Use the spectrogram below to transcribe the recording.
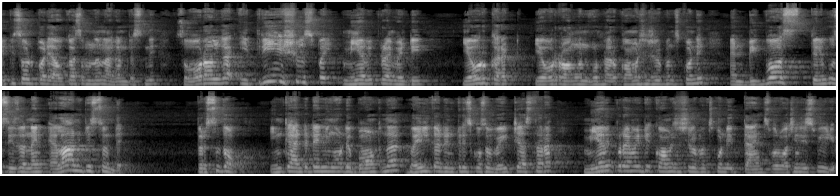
ఎపిసోడ్ పడే అవకాశం ఉందని నాకు అనిపిస్తుంది. సో ఓవరాల్గా ఈ త్రీ ఇష్యూస్ పై మీ అభిప్రాయం ఏంటి? ఎవరు కరెక్ట్ ఎవరు రాంగ్ అనుకుంటున్నారు? కామెంట్ సెక్షన్ పంచుకోండి. And Bigg Boss Telugu season nine ఎలా అనిపిస్తుంది? ప్రస్తుతం ఇంకా ఎంటర్టైనింగ్ ఉంటే బాగుంటుందా? వైల్డ్ కార్డ్ ఎంట్రీస్ కోసం వెయిట్ చేస్తారా? మీ అభిప్రాయం ఏంటి? కామెంట్ సెక్షన్ పంచుకోండి. Thanks for watching this video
